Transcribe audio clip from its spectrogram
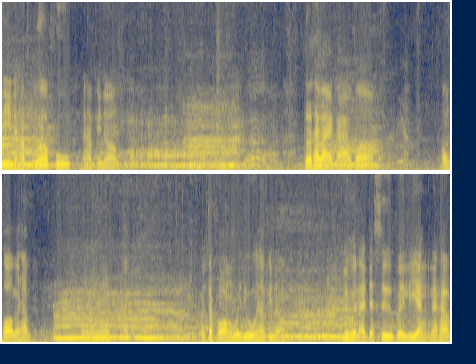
นี่นะครับงอ ผูนะครับพี่น้อง ตัวเท่าไหร่ครับพ่อของพ่อไหมครับก็จะของวายูนะพี่น้อง หรือเพื่อนอาจจะซื้อไปเลี้ยงนะครับ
